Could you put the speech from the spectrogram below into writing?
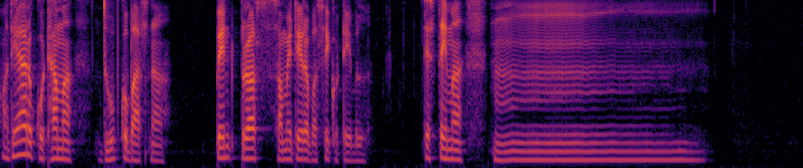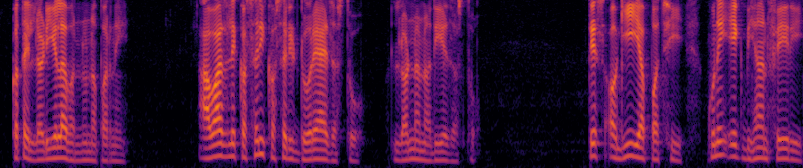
अँध्यारो कोठामा धुपको बास्ना पेन्ट ब्रस समेटेर बसेको टेबल। त्यस्तैमा कतै लडिएला भन्नु नपर्ने। आवाजले कसरी कसरी डोर्याए जस्तो लड्न नदिए जस्तो। त्यस अघि या पछि कुनै एक बिहान फेरि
